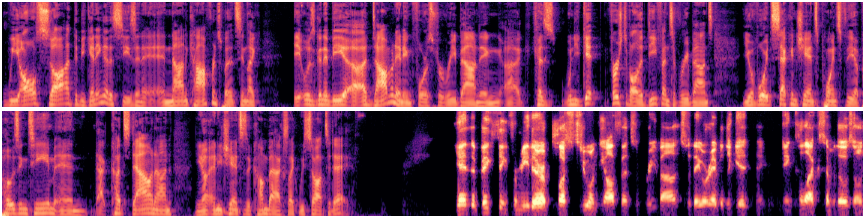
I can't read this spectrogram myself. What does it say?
we all saw at the beginning of the season in non-conference but it seemed like it was going to be a, dominating force for rebounding because uh, when you get first of all the defensive rebounds you avoid second chance points for the opposing team and that cuts down on you know any chances of comebacks like we saw today yeah, the big thing for me, they're a plus two on the offensive rebound, so they were able to get and collect some of those own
